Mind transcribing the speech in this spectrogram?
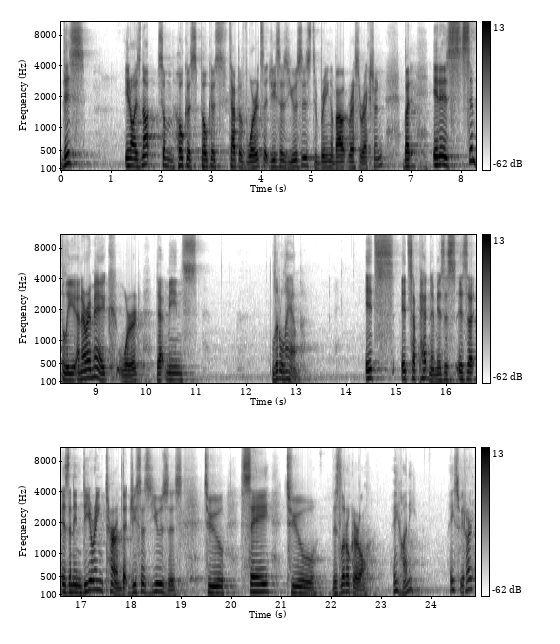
This, you know, is not some hocus pocus type of words that Jesus uses to bring about resurrection, but it is simply an Aramaic word that means little lamb. It's, it's a pednim, is, is, is an endearing term that Jesus uses to say to this little girl, Hey, honey, hey, sweetheart,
